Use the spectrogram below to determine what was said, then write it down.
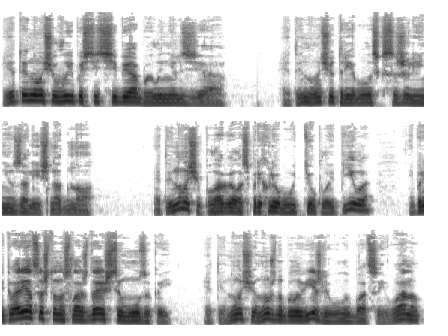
Этой ночью выпустить себя было нельзя. Этой ночью требовалось, к сожалению, залечь на дно. Этой ночью полагалось прихлебывать теплое пиво и притворяться, что наслаждаешься музыкой. Этой ночью нужно было вежливо улыбаться Ивану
